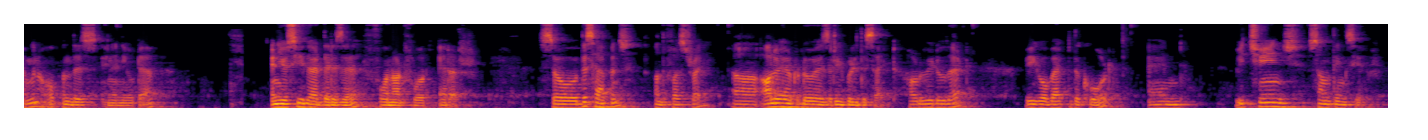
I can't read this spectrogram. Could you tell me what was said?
I'm going to open this in a new tab and you see that there is a 404 error. So this happens on the first try. Uh, all we have to do is rebuild the site. How do we do that? We go back to the code and we change some things here.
